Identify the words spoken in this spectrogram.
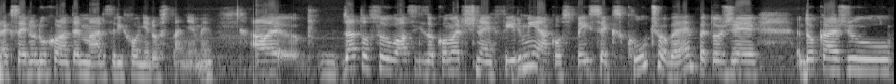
tak sa jednoducho na ten Mars rýchlo nedostaneme. Ale za to sú vlastne to komerčné bezpečné firmy ako SpaceX kľúčové, pretože dokážu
